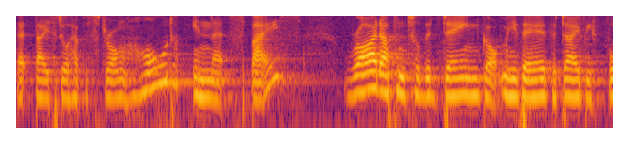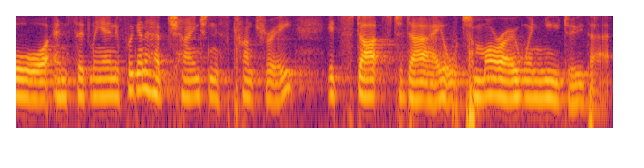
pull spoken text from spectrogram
that they still have a stronghold in that space. Right up until the Dean got me there the day before and said, Leanne, if we're going to have change in this country, it starts today or tomorrow when you do that.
